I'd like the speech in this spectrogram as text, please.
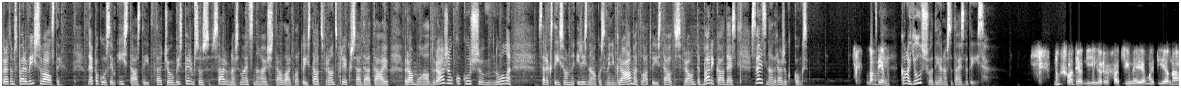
Protams, par visu valsti nepagūsim izstāstīt, taču vispirms uz sarunu esam aicinājuši tālāk Latvijas Tautas fronts priekšsēdētāju Romualdu Ražuku, kurš nole sarakstījis un ir iznākusi viņa grāmata Latvijas Tautas fronte barikādēs. Sveicināti, Ražuka kungs! Labdien! Kā jūs šo dienu esat aizvadījis? Nu, šodien ir atzīmējama diena,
